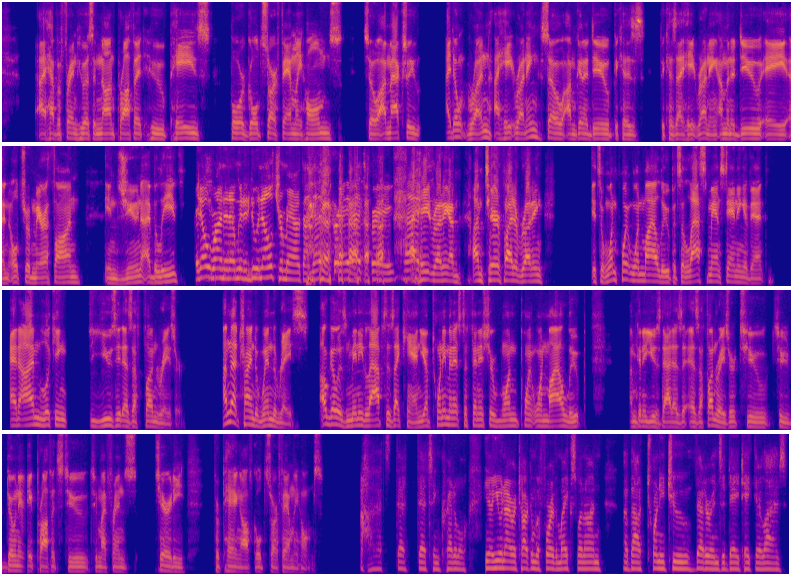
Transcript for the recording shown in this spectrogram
I have a friend who has a nonprofit who pays for Gold Star Family Homes. So I'm actually I don't run. I hate running. So I'm going to do because because I hate running. I'm going to do a an ultra marathon in June, I believe. I don't run and I'm going to do an ultra marathon. That's great. That's great. I hate running. I'm I'm terrified of running. It's a 1.1 mile loop. It's a last man standing event, and I'm looking to use it as a fundraiser. I'm not trying to win the race. I'll go as many laps as I can. You have 20 minutes to finish your 1.1 mile loop. I'm going to use that as a, as a fundraiser to to donate profits to to my friend's charity for paying off Gold Star Family Homes. Oh, that's that that's incredible. You know, you and I were talking before the mics went on about 22 veterans a day take their lives,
